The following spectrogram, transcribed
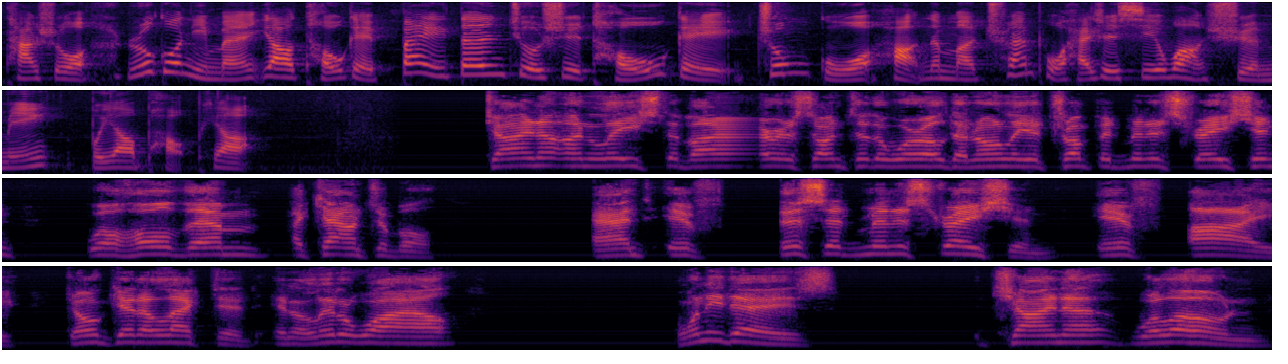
他说：“如果你们要投给拜登，就是投给中国。”好，那么川普还是希望选民不要跑票。China unleashed the virus onto the world, and only a Trump administration will hold them accountable. And if this administration, if I don't get elected in a little while, 20 days, China will own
